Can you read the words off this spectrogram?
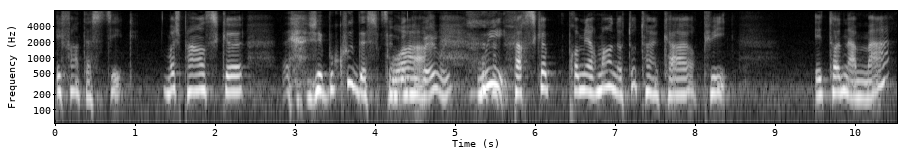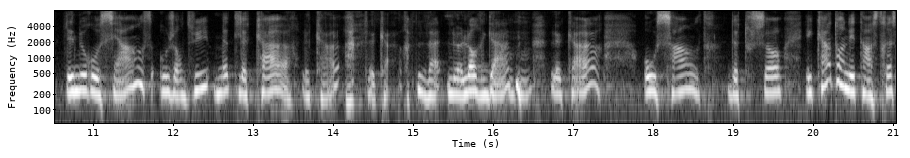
est fantastique moi, je pense que j'ai beaucoup d'espoir. C'est une bonne nouvelle, oui. oui, parce que, premièrement, on a tout un cœur. Puis, étonnamment, les neurosciences, aujourd'hui, mettent le cœur, le cœur, le cœur, l'organe, mm-hmm. le cœur, au centre de tout ça. Et quand on est en stress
